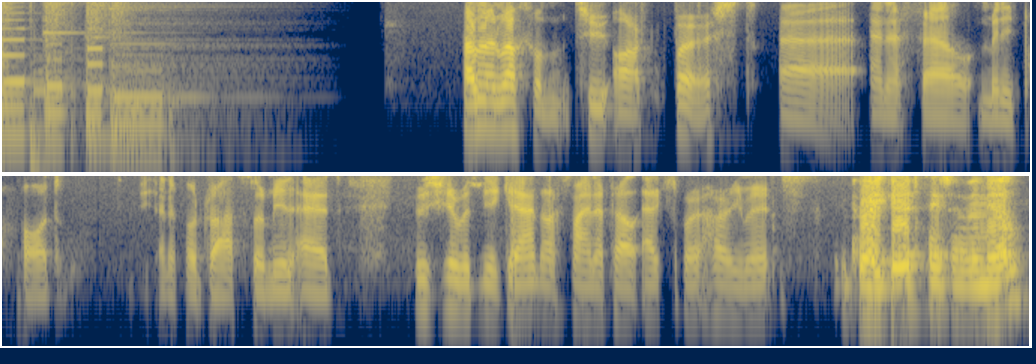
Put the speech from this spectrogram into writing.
Hello and welcome to our first uh, NFL mini pod, NFL draft. So me and Ed, who's here with me again, our fine NFL expert. How are you, mate? Very good. Thanks for having me on.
